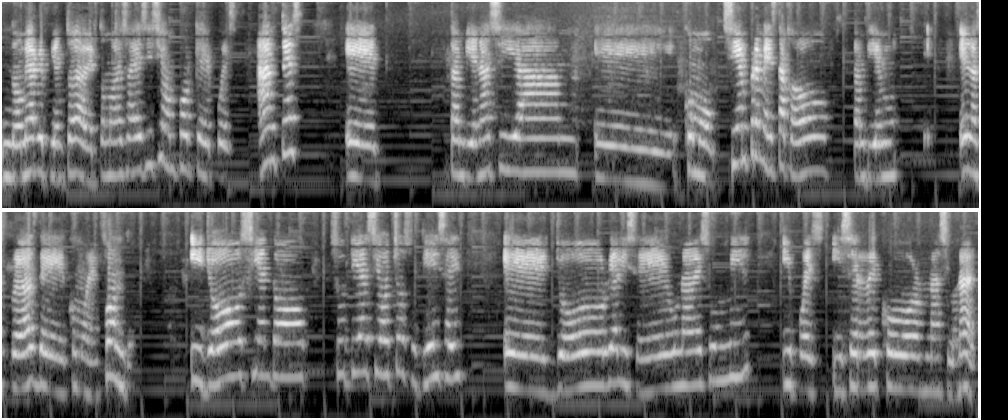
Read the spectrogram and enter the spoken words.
no me arrepiento de haber tomado esa decisión porque pues antes eh, también hacía eh, como siempre me he destacado también en las pruebas de como en fondo. Y yo siendo sub 18 sub 16 eh, yo realicé una vez un mil y pues hice récord nacional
